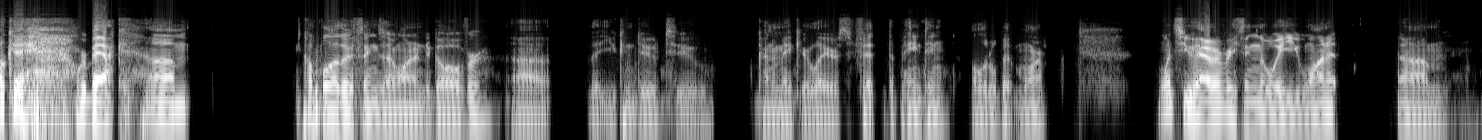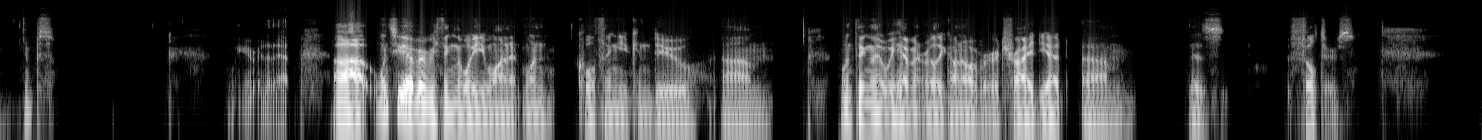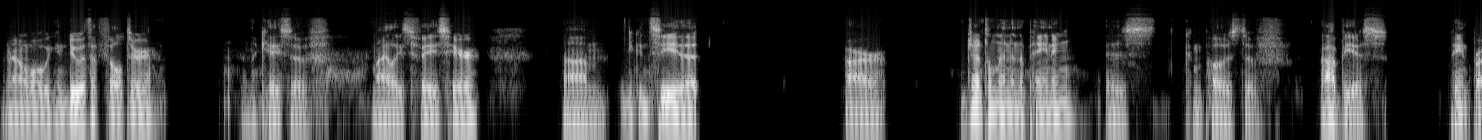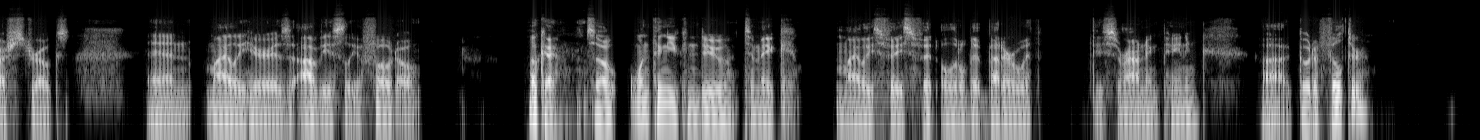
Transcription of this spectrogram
Okay, we're back. Um, a couple other things I wanted to go over uh, that you can do to kind of make your layers fit the painting a little bit more. Once you have everything the way you want it, um, oops, get rid of that. Uh, once you have everything the way you want it, one cool thing you can do, um, one thing that we haven't really gone over or tried yet um, is filters. Now what we can do with a filter, in the case of Miley's face here, um, you can see that our gentleman in the painting is composed of obvious paintbrush strokes and Miley here is obviously a photo. Okay, so one thing you can do to make Miley's face fit a little bit better with the surrounding painting, uh, go to filter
